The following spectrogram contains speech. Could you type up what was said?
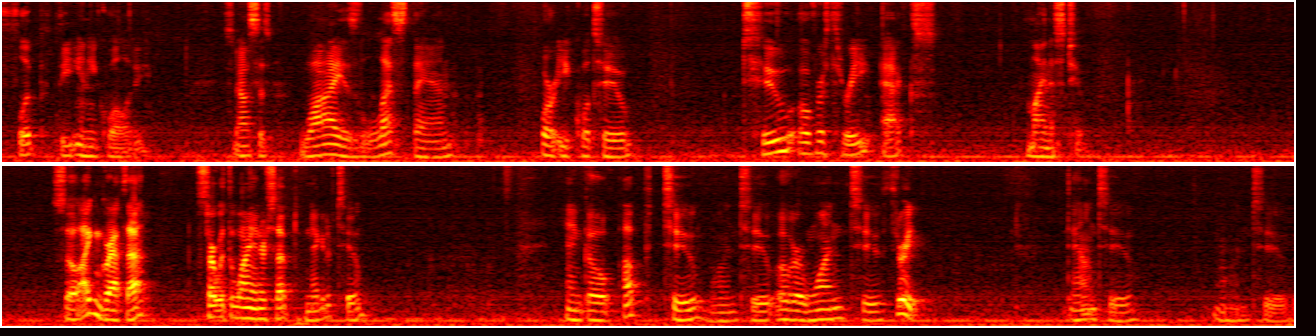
flip the inequality. So now it says y is less than or equal to 2 over 3x minus 2. So I can graph that. Start with the y-intercept of negative 2 and go up to 1, 2, over 1, 2, 3. Down to 1, 2,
